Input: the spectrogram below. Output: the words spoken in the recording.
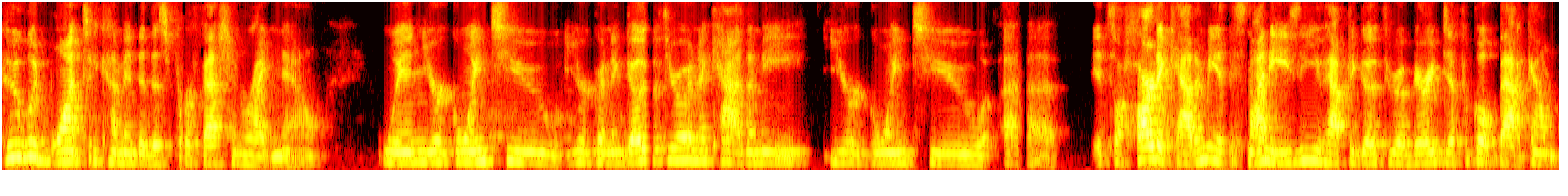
Who would want to come into this profession right now? When you're going to you're going to go through an academy, you're going to uh, it's a hard academy. It's not easy. You have to go through a very difficult background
